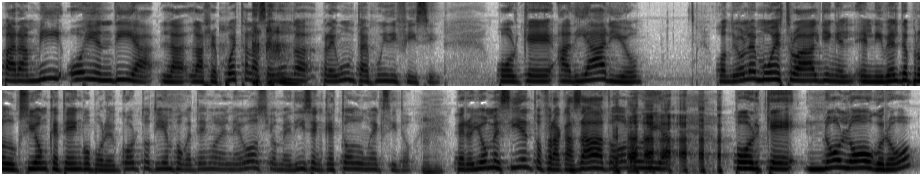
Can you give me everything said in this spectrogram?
para mí hoy en día la, la respuesta a la segunda pregunta es muy difícil, porque a diario, cuando yo le muestro a alguien el, el nivel de producción que tengo por el corto tiempo que tengo en el negocio, me dicen que es todo un éxito, pero yo me siento fracasada todos los días porque no logro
